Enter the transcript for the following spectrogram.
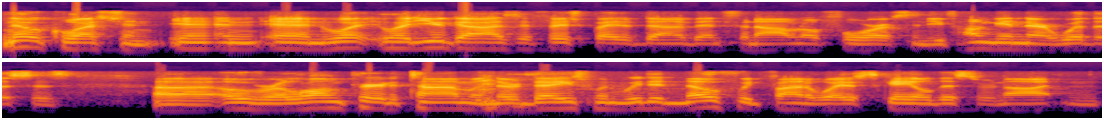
No question, and and what what you guys at Fishbait have done have been phenomenal for us, and you've hung in there with us as uh, over a long period of time. And there are days when we didn't know if we'd find a way to scale this or not. And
